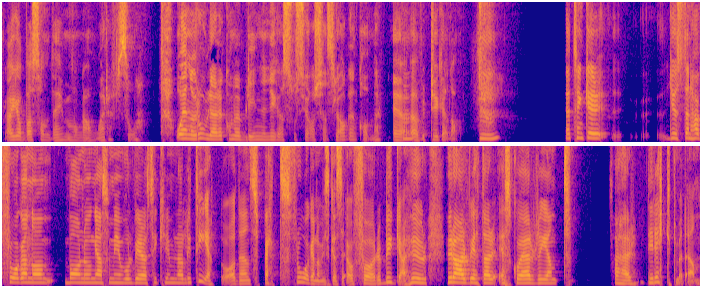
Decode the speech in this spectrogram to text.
Jag har jobbat som det i många år. Så. Och ännu roligare kommer det bli när nya socialtjänstlagen kommer, är jag övertygad om. Jag tänker, just den här frågan om barn och unga som involveras i kriminalitet, då, den spetsfrågan om vi ska säga, och förebygga. Hur, hur arbetar SKR rent så här direkt med den?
